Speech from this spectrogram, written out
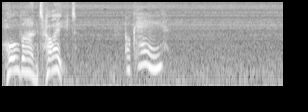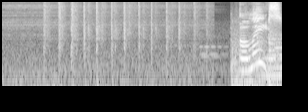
Hold on tight. Okay. Elise,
